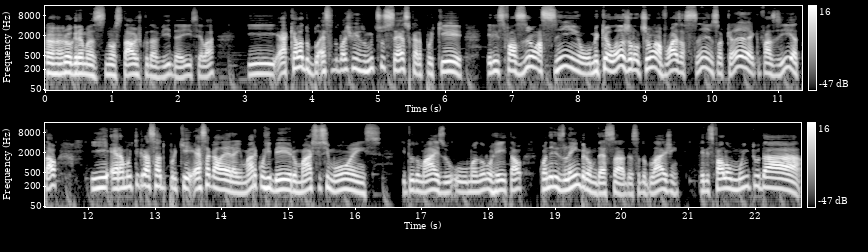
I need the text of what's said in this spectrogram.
Aham. programas nostálgicos da vida aí, sei lá. E aquela dubla... essa dublagem fez muito sucesso, cara, porque eles faziam assim, o Michelangelo tinha uma voz assim, não sei o que, que fazia e tal. E era muito engraçado porque essa galera aí, Marco Ribeiro, Márcio Simões e tudo mais, o, o Manolo Rey e tal, quando eles lembram dessa, dessa dublagem, eles falam muito da.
